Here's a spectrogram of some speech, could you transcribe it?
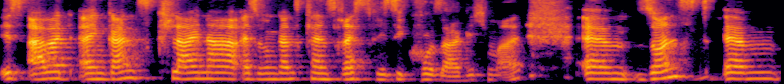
Ist aber ein ganz kleiner, also ein ganz kleines Restrisiko, sage ich mal. Ähm, sonst ähm,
